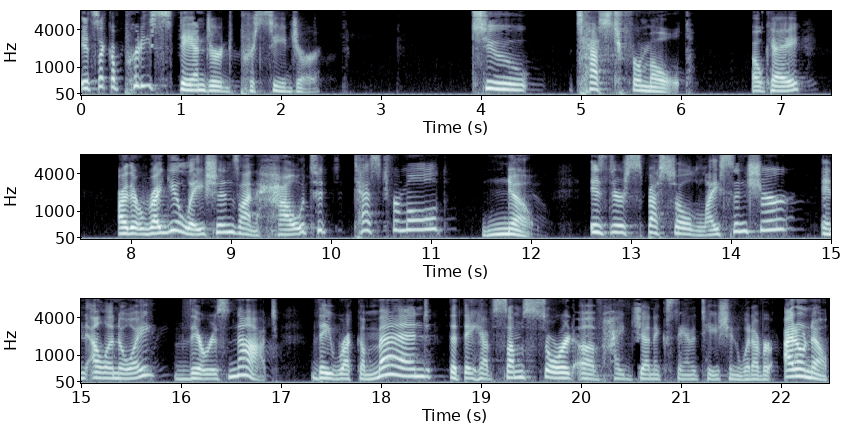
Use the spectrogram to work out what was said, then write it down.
It's like a pretty standard procedure to test for mold. Okay. Are there regulations on how to test for mold? No. Is there special licensure in Illinois? There is not. They recommend that they have some sort of hygienic sanitation, whatever. I don't know,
